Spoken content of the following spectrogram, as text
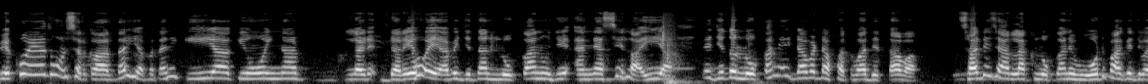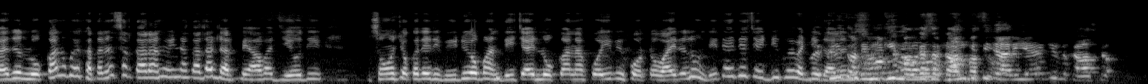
ਵੇਖੋ ਇਹ ਤਾਂ ਹੁਣ ਸਰਕਾਰ ਦਾ ਹੀ ਆ ਪਤਾ ਨਹੀਂ ਕੀ ਆ ਕਿਉਂ ਇੰਨਾ ਡਰੇ ਹੋਏ ਆ ਵੀ ਜਿੱਦਾਂ ਲੋਕਾਂ ਨੂੰ ਜੇ ਐਨਐਸਏ ਲਾਈ ਆ ਤੇ ਜਦੋਂ ਲੋਕਾਂ ਨੇ ਐਡਾ ਵੱਡਾ ਫਤਵਾ ਦਿੱਤਾ ਵਾ 4.5 ਲੱਖ ਲੋਕਾਂ ਨੇ ਵੋਟ ਪਾ ਕੇ ਜਵਾਇਆ ਜੇ ਲੋਕਾਂ ਨੂੰ ਕੋਈ ਖਤਰਾ ਨਹੀਂ ਸਰਕਾਰਾਂ ਨੂੰ ਇਹਨਾਂ ਕਾਹਦਾ ਡਰ ਪਿਆ ਵਾ ਜੇ ਉਹਦੀ ਸਹੁੰ ਚੁੱਕਦੇ ਦੀ ਵੀਡੀਓ ਬਣਦੀ ਚਾਹੇ ਲੋਕਾਂ ਨਾਲ ਕੋਈ ਵੀ ਫੋਟੋ ਵਾਇਰਲ ਹੁੰਦੀ ਤੇ ਇਹਦੇ ਚ ਐਡੀ ਕੋਈ ਵੱਡੀ ਗੱਲ ਨਹੀਂ। ਕੀ ਮੰਗ ਹੈ ਸਰਕਾਰ ਮੰਗ ਕੀਤੀ ਜਾ ਰਹੀ ਹੈ ਕਿ ਵਿਕਾਸ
